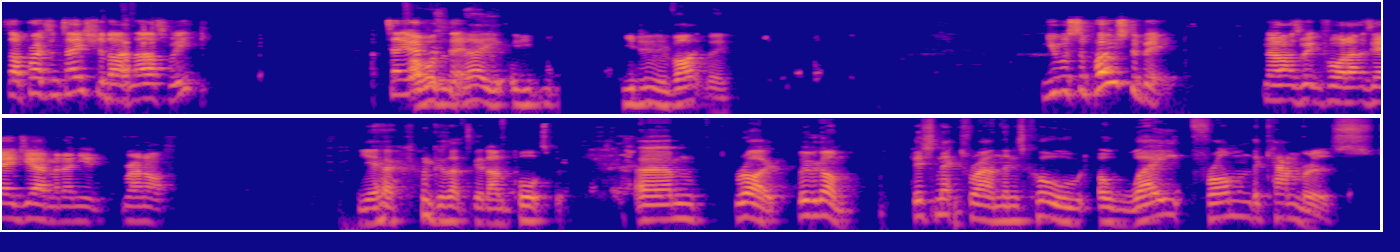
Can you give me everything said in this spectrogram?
It's our presentation night last week. I'll tell you I wasn't everything. there. You, you, you didn't invite me. You were supposed to be. No, that was the week before. That was the AGM, and then you ran off. Yeah, because I had to get down to Portsmouth. Um, right, moving on. This next round then is called Away from the Cameras.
